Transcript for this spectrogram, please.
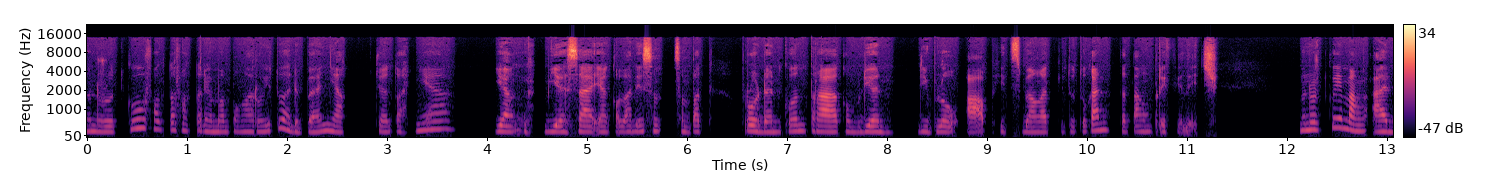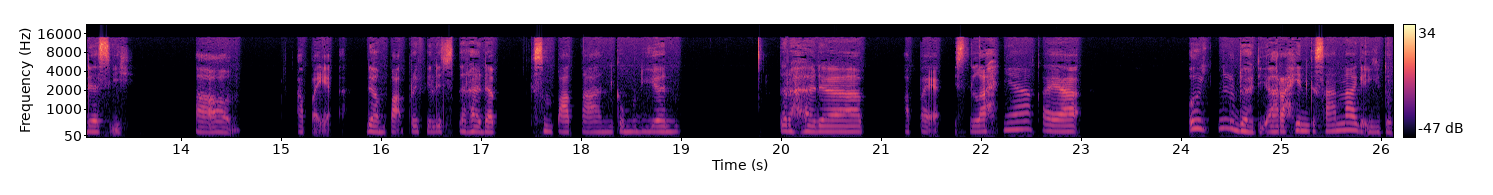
Menurutku faktor-faktor yang mempengaruhi itu ada banyak. Contohnya yang biasa yang kemarin sempat pro dan kontra kemudian di blow up hits banget gitu tuh kan tentang privilege menurutku emang ada sih um, apa ya dampak privilege terhadap kesempatan kemudian terhadap apa ya istilahnya kayak oh ini udah diarahin ke sana kayak gitu.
